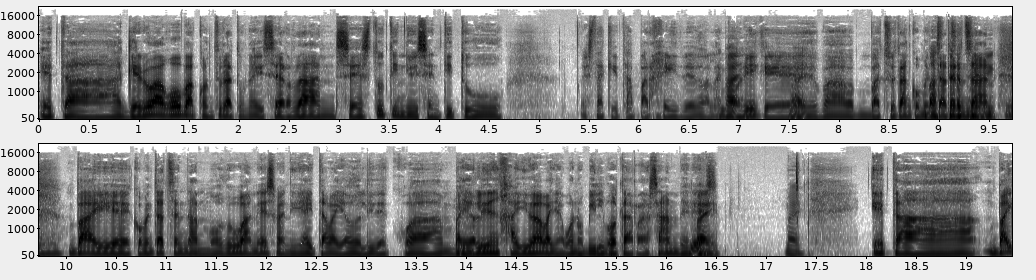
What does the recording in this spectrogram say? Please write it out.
Eta geroago ba konturatu nahi zer dan, ze ez dut inoiz sentitu ez dakit apartheid edo alakorik, Bai, bai, bai. ba, batzuetan komentatzen dan, bai, e, komentatzen dan moduan, ez, baina aita Valladolidekoa, Valladoliden jaioa, baina, bueno, Bilbotarra zan, berez. Bai, bai. Eta bai,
